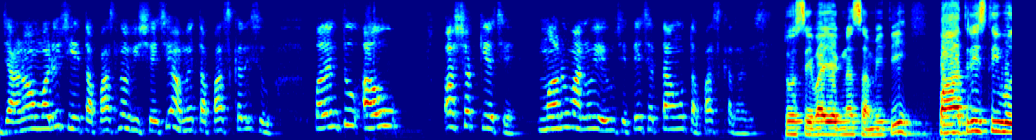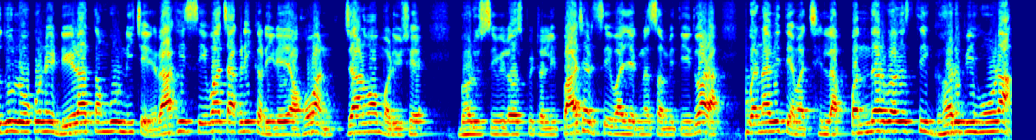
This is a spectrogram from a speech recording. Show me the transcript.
જાણવા મળ્યું છે, એ તપાસનો વિષય છે, અમે તપાસ કરીશું. પરંતુ આવું અશક્ય છે. મારું માનવું એવું છે. તે છતાં હું તપાસ કરાવીશ. તો સેવા યજ્ઞ સમિતિ પાંત્રીસથી વધુ લોકોને ડેડા તંબુ નીચે રાખી સેવા ચાકરી કરી રહ્યા હોવાનું જાણવા મળ્યું છે. ભરૂચ સિવિલ હોસ્પિટલની પાછળ સેવા યજ્ઞ સમિતિ દ્વારા બનાવી તેમાં છેલ્લા પંદર વર્ષથી ઘર વિહોણા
